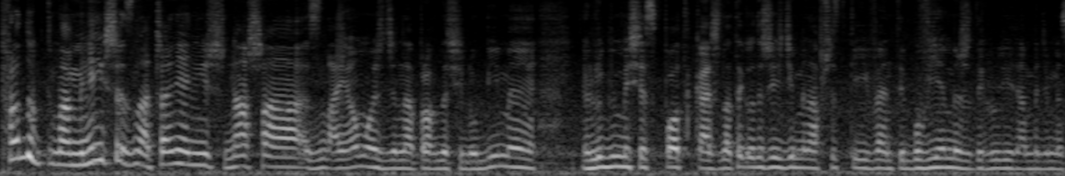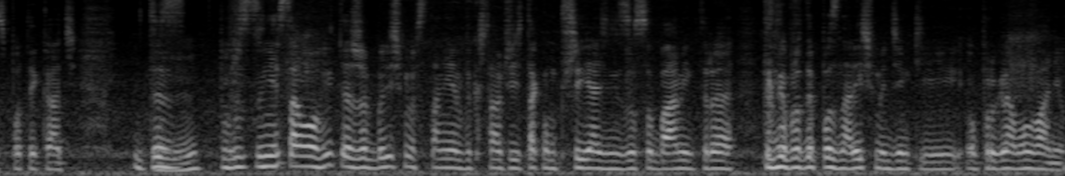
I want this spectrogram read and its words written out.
produkt ma mniejsze znaczenie niż nasza znajomość, gdzie naprawdę się lubimy, lubimy się spotkać, dlatego też jeździmy na wszystkie eventy, bo wiemy, że tych ludzi tam będziemy spotykać. I to Mhm. jest po prostu niesamowite, że byliśmy w stanie wykształcić taką przyjaźń z osobami, które tak naprawdę poznaliśmy dzięki oprogramowaniu.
